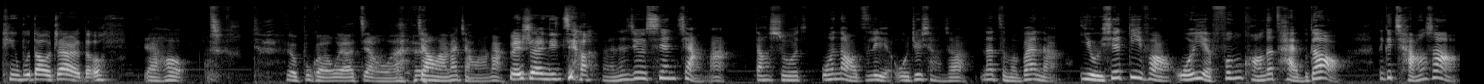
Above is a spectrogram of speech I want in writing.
听不到这儿都。然后，不管我要讲完，讲完吧，讲完吧，没事你讲，反正就先讲嘛。当时我我脑子里我就想着，那怎么办呢？有些地方我也疯狂的踩不到，那个墙上，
